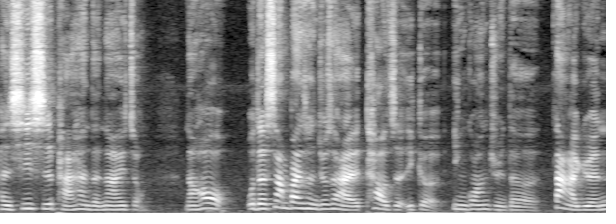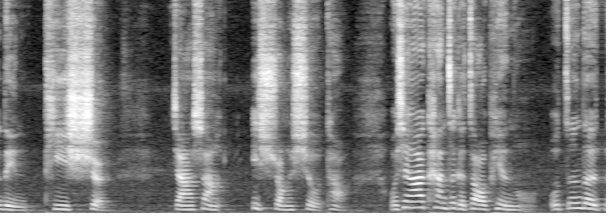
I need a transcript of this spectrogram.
很吸湿排汗的那一种。然后我的上半身就是还套着一个荧光橘的大圆领 T 恤。加上一双袖套，我现在看这个照片哦，我真的，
